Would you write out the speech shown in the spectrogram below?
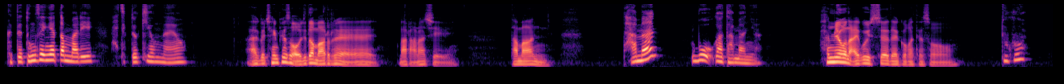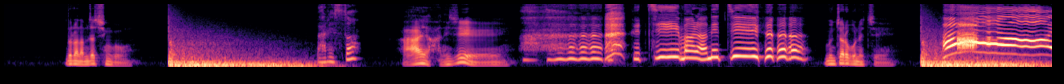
그때 동생이 했던 말이 아직도 기억나요. 아, 그 창피해서 어디다 말을 해. 말 안 하지. 다만 다만? 뭐가 다만이야? 한 명은 알고 있어야 될 것 같아서 누구? 누나 남자친구. 말했어? 아이 아니지. 그치 말 안 했지. 문자로 보냈지. 아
